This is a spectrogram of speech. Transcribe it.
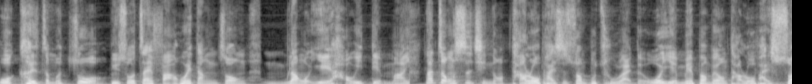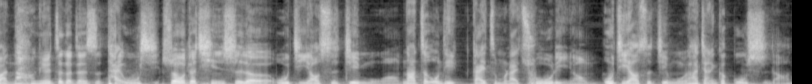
我可以怎么做？比如说在法会当中，嗯，让我爷爷好一点吗？那这种事情哦，塔罗牌是算不出来的，我也没有办法用塔罗牌算哦，因为这个真是太无形。所以我就请示了无极瑶师金母哦。那这个问题该怎么来处理哦？无极瑶师金母他讲一个故事啊，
